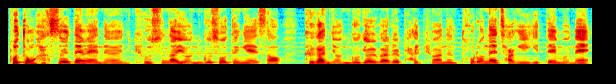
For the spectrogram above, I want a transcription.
보통 학술대회는 교수나 연구소 등에서 그간 연구 결과를 발표하는 토론회 장이기 때문에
